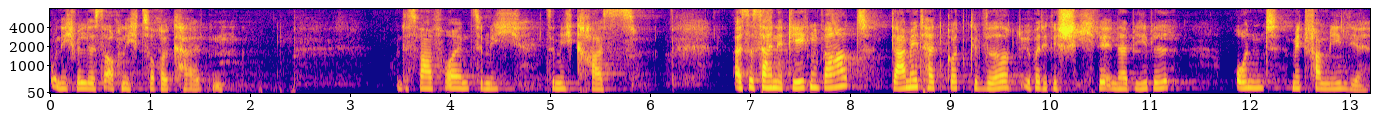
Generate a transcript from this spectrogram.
und ich will das auch nicht zurückhalten. Und das war vorhin ziemlich, ziemlich krass. Also seine Gegenwart, damit hat Gott gewirkt über die Geschichte in der Bibel und mit Familie.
